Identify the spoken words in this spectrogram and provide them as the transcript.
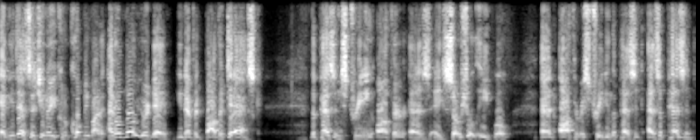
and he says, you know, you could have called me by, I don't know your name. You never bothered to ask. The peasant's treating Arthur as a social equal, and Arthur is treating the peasant as a peasant.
